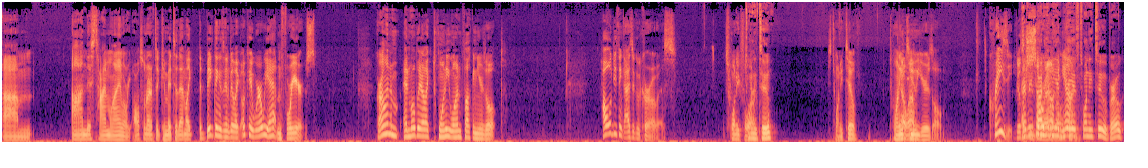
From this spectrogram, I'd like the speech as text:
um, on this timeline where we also don't have to commit to them. Like the big thing is going to be like, okay, where are we at in four years? Garland and, and Mobley are like 21 fucking years old. How old do you think Isaac Okoro is? Twenty-four. Twenty-two. He's 22. 22 Oh, wow. years old. It's crazy. Feels like so Everybody in fucking the young. NBA is twenty-two, bro.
